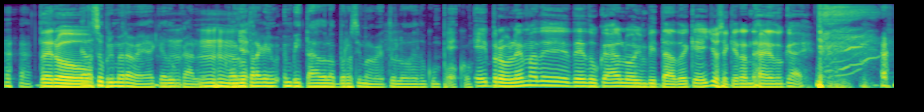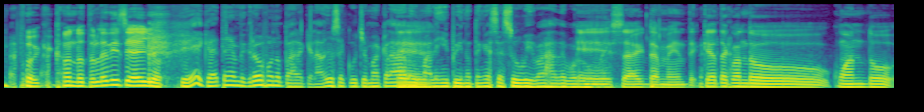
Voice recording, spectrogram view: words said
pero Era su primera vez, hay que Mm, educarlo. ya- traiga invitado la próxima vez, tú lo educas un eh, poco. el problema de, de educar a los invitados es que ellos se quieran dejar educar. Porque cuando tú le dices a ellos, Sí, quédate en el micrófono para que el audio se escuche más claro y Eh, más limpio y no tenga ese sub y baja de volumen. Exactamente. Que hasta cuando, cuando,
